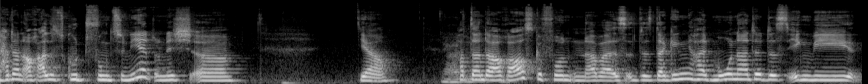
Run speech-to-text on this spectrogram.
hat dann auch alles gut funktioniert und ich, äh, ja, Ja, hab dann da auch rausgefunden, aber es, das, da gingen halt Monate des irgendwie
